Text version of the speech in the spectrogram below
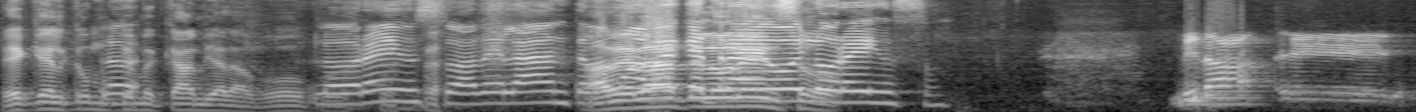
Es que él como que me cambia la voz. Lorenzo, adelante. Vamos a ver qué trae hoy Lorenzo. Mira, eh,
